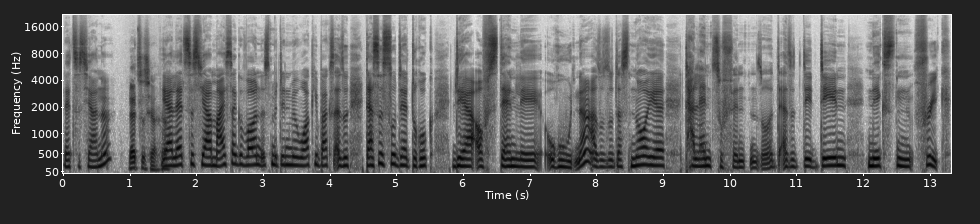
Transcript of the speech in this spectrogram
letztes Jahr, ne? Letztes Jahr. Ja. ja. letztes Jahr Meister geworden ist mit den Milwaukee Bucks. Also das ist so der Druck, der auf Stanley ruht. Ne? Also so das neue Talent zu finden. So. Also de, den nächsten Freak.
